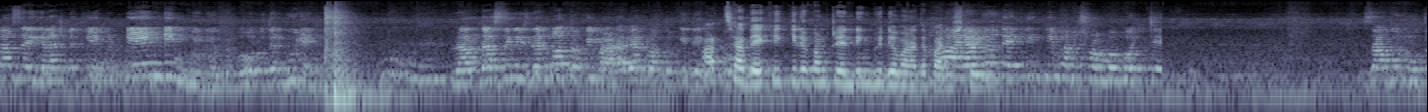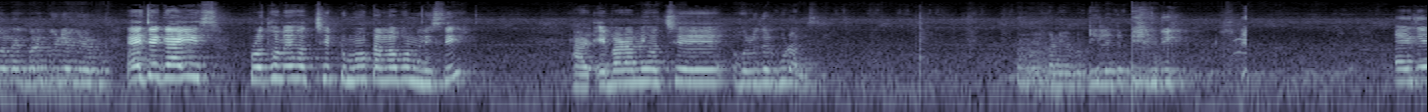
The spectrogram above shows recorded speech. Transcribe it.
কাছে এই গ্লাসটা কি একটু ট্রেন্ডিং করব হলুদের গুড়াই রান্দার জিনিসদের কত কি বাড়াবে আর কত কি দেখব। আচ্ছা দেখি কীরকম ট্রেন্ডিং ভিডিও বানাতে পারিস তুই। আমিও দেখি কীভাবে সম্ভব হচ্ছে। জাদুর মতন একবারে গুড়ে গুড়ে এই যে গাইস প্রথমে হচ্ছে একটু মোটা লবণ লিছি আর এবার আমি হচ্ছে হলুদের গুঁড়া লিছি। মানে এবার ঢিলে ঢেলে দিই এই যে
